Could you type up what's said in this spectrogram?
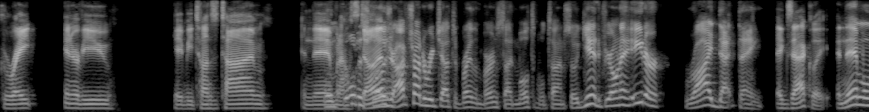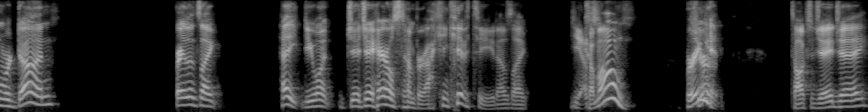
Great interview, gave me tons of time. And then And when I full was disclosure, done, I've tried to reach out to Braylon Burnside multiple times. So again, if you're on a heater, ride that thing. exactly. And then when we're done, Braylon's like, "Hey, do you want JJ Harrell's number? I can give it to you." And I was like, Yes. "Come on, bring Sure. it." Talk to JJ.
